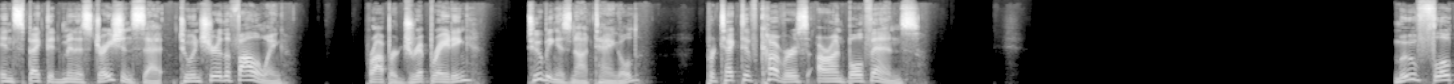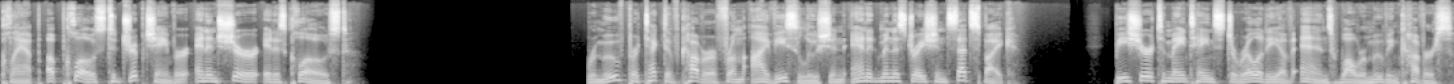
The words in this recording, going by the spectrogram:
Inspect administration set to ensure the following proper drip rating, tubing is not tangled, protective covers are on both ends. Move flow clamp up close to drip chamber and ensure it is closed. Remove protective cover from IV solution and administration set spike. Be sure to maintain sterility of ends while removing covers.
